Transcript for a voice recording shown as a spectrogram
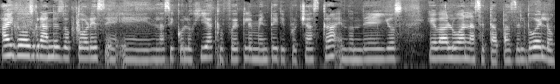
Hay dos grandes doctores eh, en, la psicología, que fue Clemente y Prochaska, en donde ellos evalúan las etapas del duelo.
